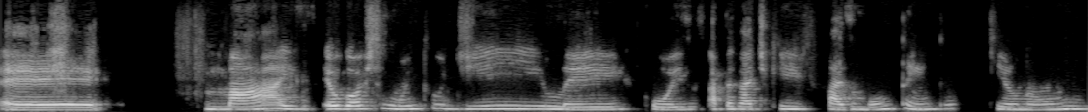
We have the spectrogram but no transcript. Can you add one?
É, mas eu gosto muito de ler coisas, apesar de que faz um bom tempo que eu não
